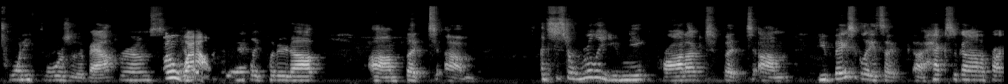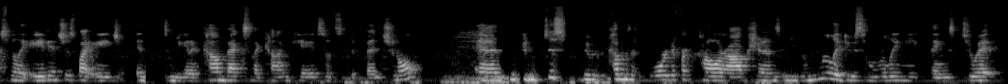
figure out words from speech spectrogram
20 floors of their bathrooms. Oh wow! They put it up. Um, but um, it's just a really unique product. But um, you basically it's a, a, hexagon, approximately eight inches by eight, and you get a convex and a concave, so it's a dimensional. And you can just it comes in four different color options, and you can really do some really neat things to it.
